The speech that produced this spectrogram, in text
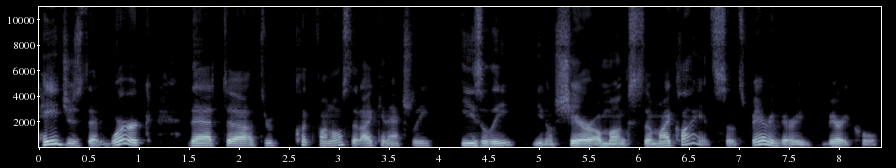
pages that work that uh, through ClickFunnels that I can actually easily you know share amongst uh, my clients. So it's very very very cool.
